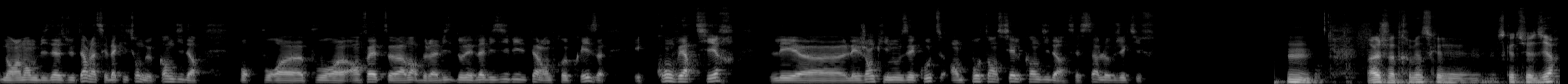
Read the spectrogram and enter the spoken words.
normalement de business du terme, là c'est l'acquisition de candidats pour, pour, euh, pour euh, en fait avoir de la donner de la visibilité à l'entreprise et convertir les, les gens qui nous écoutent en potentiels candidats. C'est ça l'objectif. Mmh. Je vois très bien ce que, ce que tu veux dire.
